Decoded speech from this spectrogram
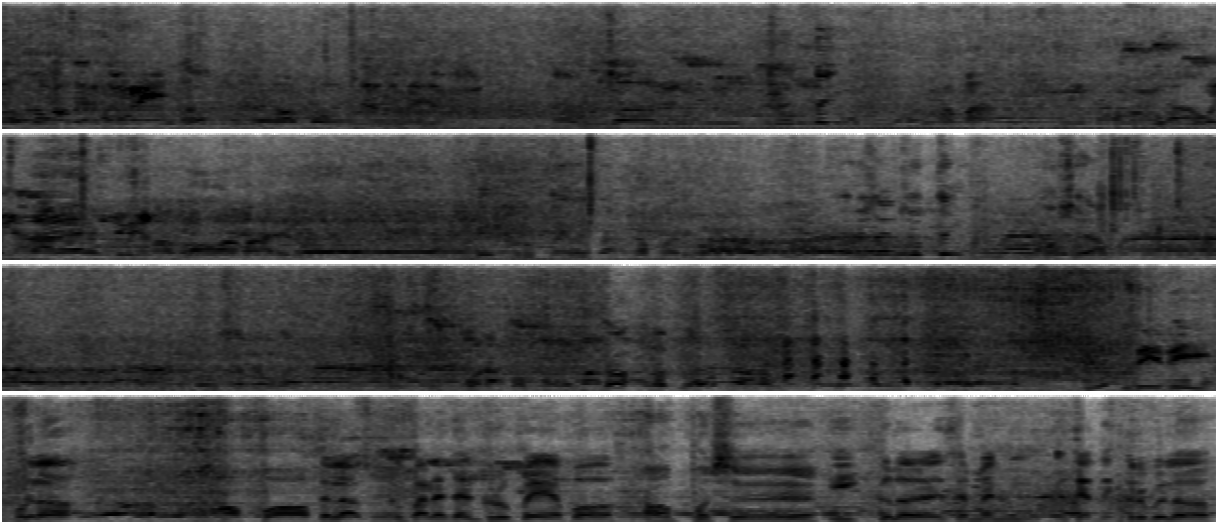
Ngomong apa? Hah? Ngomong. Nah, urusan syuting aman. Buku mau sama hari. Di grupnya wis tak kabari. Urusan syuting bosnya aman. Seru kan? Kok emang biasa. Didi, delok Apa? delok grupnya apa? Apa sih? Iku lho sampean cetak grup lho.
